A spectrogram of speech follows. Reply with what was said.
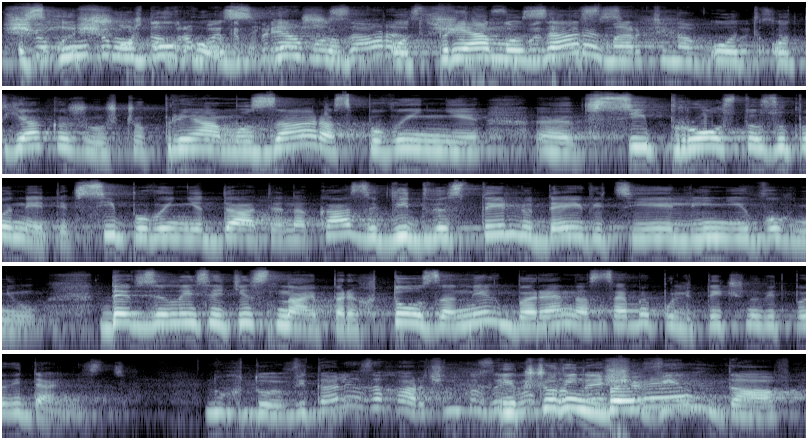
Що- з іншого що можна боку, зробити з прямо іншого- зараз, от прямо зараз, смерті на от, от я кажу, що прямо зараз повинні е, всі просто зупинити, всі повинні дати накази відвести людей від цієї лінії вогню, де взялися ті снайпери, хто за них бере на себе політичну відповідальність. Ну хто? Віталій Захарченко заявив Якщо про він те, бере- що він дав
